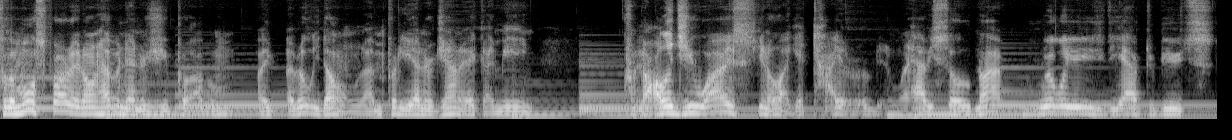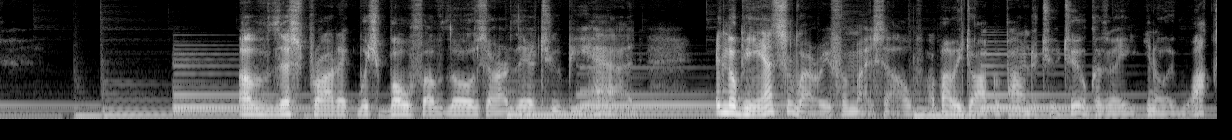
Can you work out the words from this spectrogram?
for the most part, I don't have an energy problem. I, I really don't. I'm pretty energetic. I mean, chronology wise, you know, I get tired and what have you. So, not really the attributes of this product, which both of those are there to be had. And they'll be ancillary for myself. I'll probably drop a pound or two too, because I, you know, I walk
